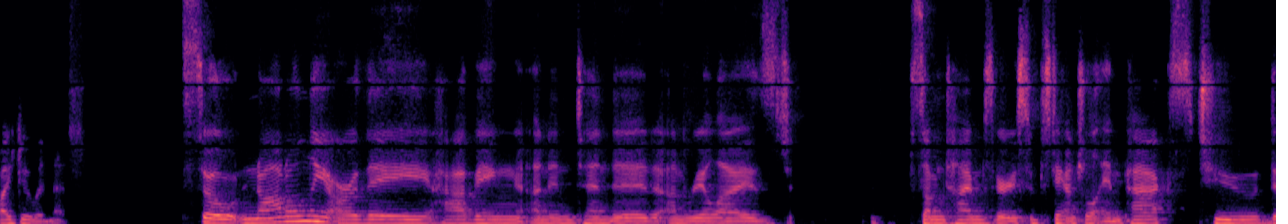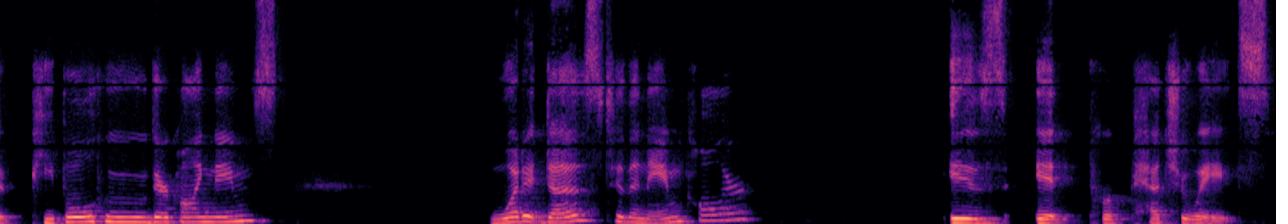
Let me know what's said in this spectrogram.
by doing this. So not only are they having unintended, unrealized, sometimes very substantial impacts to the people who they're calling names, what it does to the name caller is it perpetuates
